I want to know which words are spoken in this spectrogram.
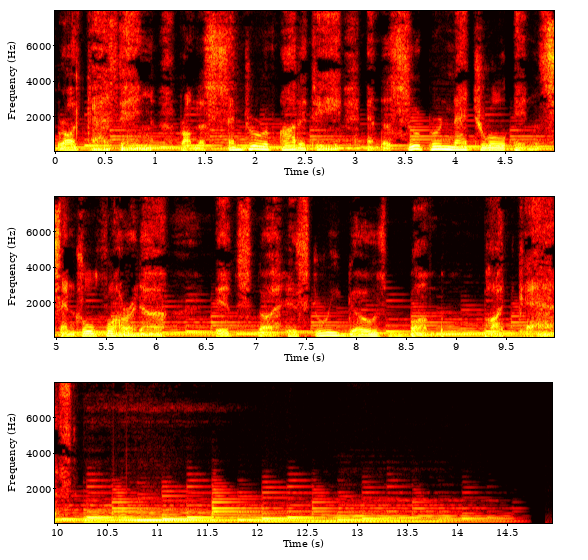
Broadcasting from the center of oddity and the supernatural in Central Florida, it's the History Goes Bump podcast.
